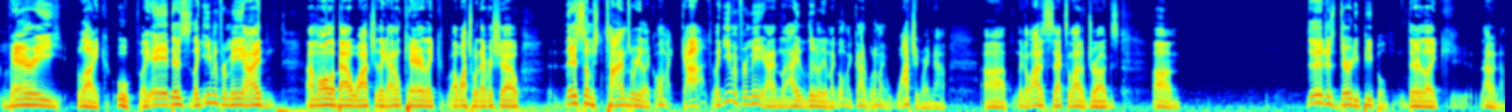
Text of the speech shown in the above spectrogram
Very like, ooh, like eh, there's like even for me, I I'm all about watching. Like I don't care. Like I'll watch whatever show. There's some times where you're like, oh my god. Like even for me, I'm I literally I'm like, oh my god, what am I watching right now? Uh, like a lot of sex, a lot of drugs. Um, they're just dirty people. They're like, I don't know.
